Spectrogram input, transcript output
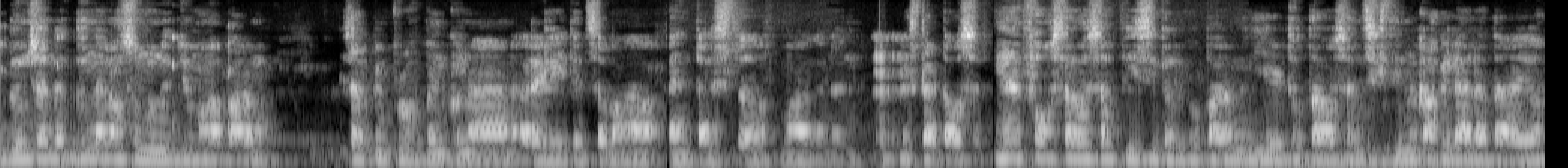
Doon siya doon na lang sumunod yung mga parang self-improvement ko na related sa mga mental stuff, mga ganun. Nag-start ako sa, yun, nag-focus ako sa physical ko, parang year 2016, nung kakilala tayo.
